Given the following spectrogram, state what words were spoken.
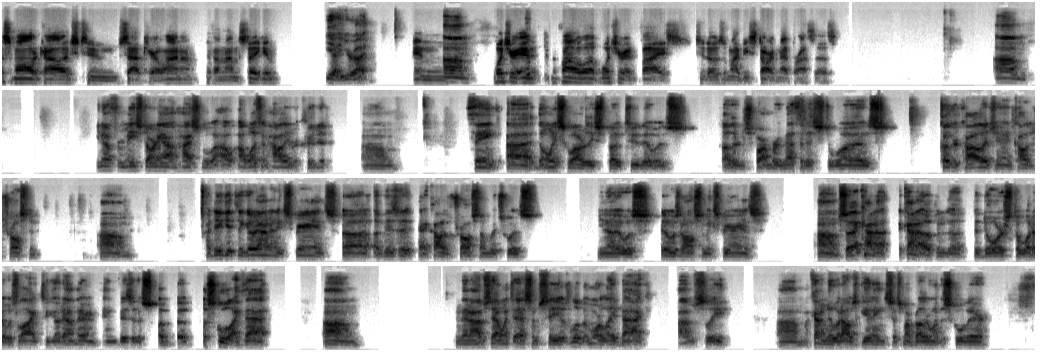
a smaller college to South Carolina, if I'm not mistaken. Yeah, you're right. And um, what's your and to follow up? What's your advice to those who might be starting that process? Um, you know, for me, starting out in high school, I, I wasn't highly recruited. Um, think uh, the only school I really spoke to that was other than Spartanburg Methodist was Coker College and College of Charleston. Um, I did get to go down and experience uh, a visit at College of Charleston, which was, you know, it was it was an awesome experience. Um, so that kind of it kind of opened the, the doors to what it was like to go down there and, and visit a, a, a, school like that. Um, and then obviously I went to SMC. It was a little bit more laid back. Obviously, um, I kind of knew what I was getting since my brother went to school there.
